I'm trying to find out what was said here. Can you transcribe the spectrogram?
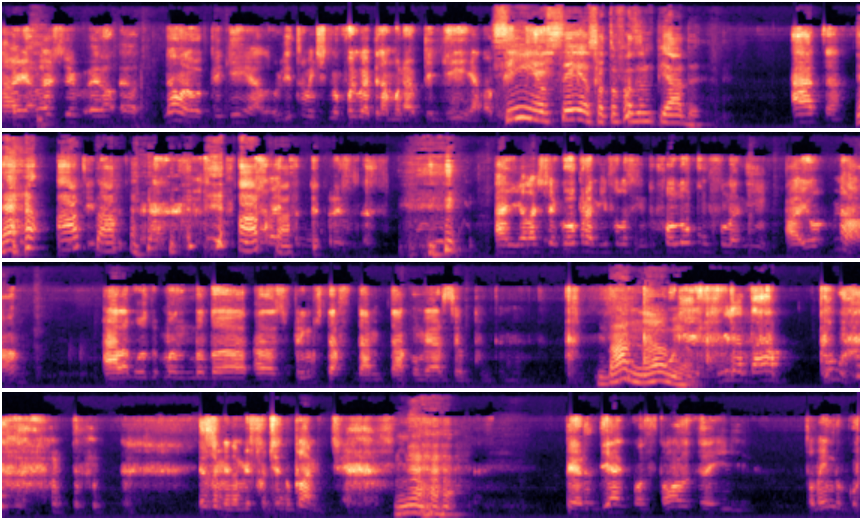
Aí ela chegou. ela- ela- não, eu peguei ela. Eu literalmente não foi web namorar, eu peguei ela. eu Sim, peguei. eu sei, eu só tô fazendo piada. Ah, tá. ah, tá. Ah, tá. isso. Aí ela chegou pra mim e falou assim: Tu falou com o fulaninho? Aí eu, não. Aí ela mandou, mandou as prints da, da, da conversa. Eu. Dá não, meu. Que filha da puta. Resumindo, eu me fudi duplamente. Perdi a gostosa e tomei no cu.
